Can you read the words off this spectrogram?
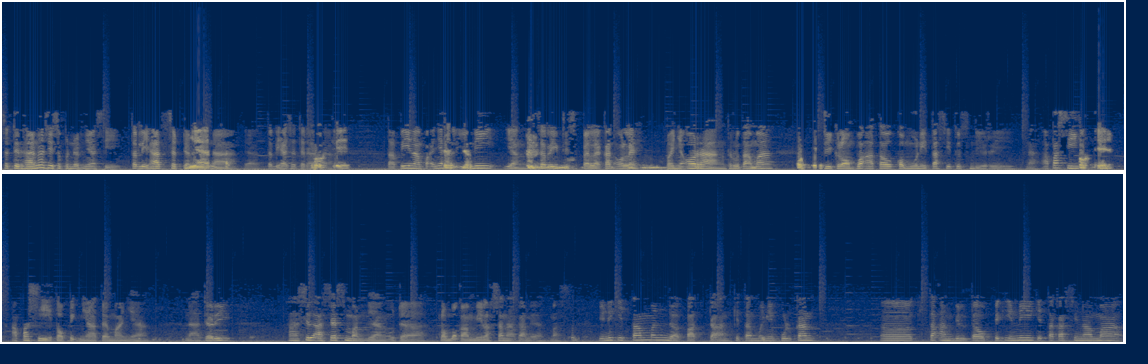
sederhana sih sebenarnya sih. Terlihat sederhana ya. terlihat sederhana. Oke. Tapi nampaknya hal ini yang sering disepelekan oleh banyak orang terutama oke. di kelompok atau komunitas itu sendiri. Nah apa sih? Oke. Apa sih topiknya temanya? Nah dari hasil asesmen yang udah kelompok kami laksanakan ya mas ini kita mendapatkan kita menyimpulkan eh, kita ambil topik ini kita kasih nama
